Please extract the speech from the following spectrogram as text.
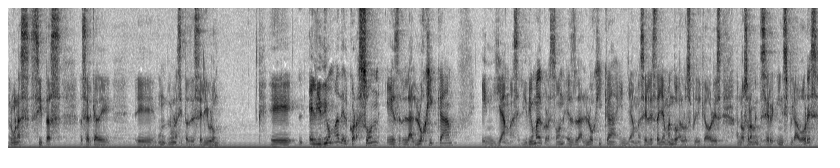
algunas citas acerca de eh, algunas citas de este libro. Eh, el idioma del corazón es la lógica en llamas. El idioma del corazón es la lógica en llamas. Él está llamando a los predicadores a no solamente ser inspiradores,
